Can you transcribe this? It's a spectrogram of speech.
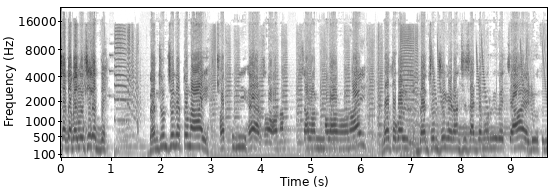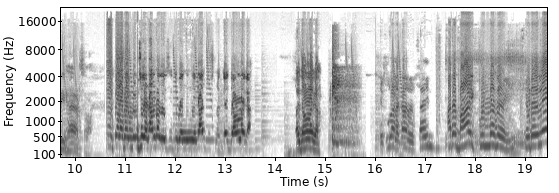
একটা সিগারেট দে। ব্যঞ্জন তো নাই সব তুমি হ্যাঁ চালান মালানো নাই গতকাল ব্যঞ্জন সিগারেট আনছি চারটা মুরগি বেচা এটু তুমি হ্যাঁ এই তোরা বেঞ্জন সিগারেট আনতে কইছি তুই বেঞ্জন নিয়ে আনছিস না কে দম লাগা। ওই দম লাগা। আরে ভাই কন্যা যে এটা হলো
